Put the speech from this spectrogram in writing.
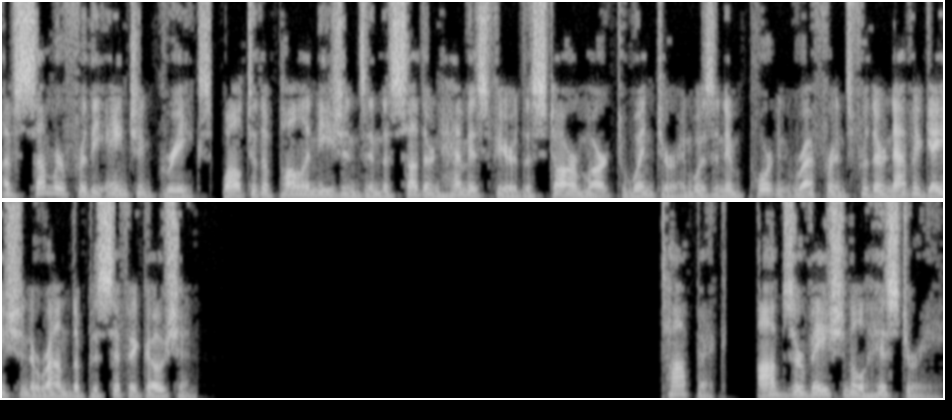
of summer for the ancient Greeks, while to the Polynesians in the southern hemisphere the star marked winter and was an important reference for their navigation around the Pacific Ocean. Observational history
